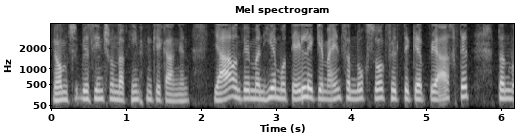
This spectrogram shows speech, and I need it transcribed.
wir haben, wir sind schon nach hinten gegangen. Ja, und wenn man hier Modelle gemeinsam noch sorgfältiger beachtet, dann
